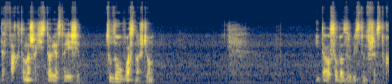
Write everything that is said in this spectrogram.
de facto nasza historia staje się cudzą własnością. I ta osoba zrobi z tym wszystko.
